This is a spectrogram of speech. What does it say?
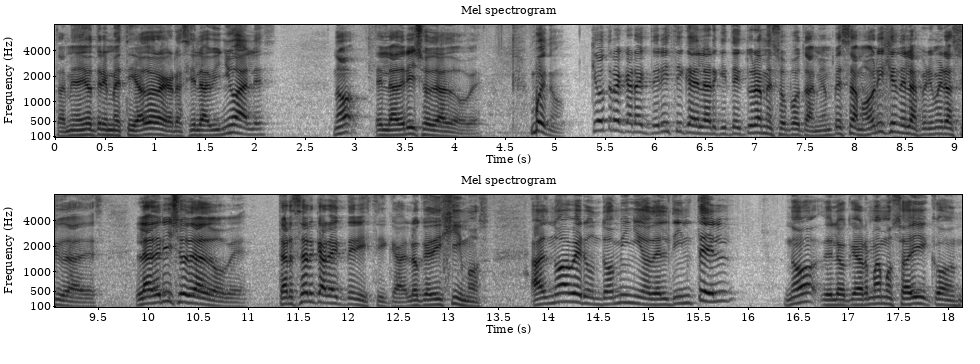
También hay otra investigadora, Graciela Viñuales, ¿no? El ladrillo de adobe. Bueno, ¿qué otra característica de la arquitectura mesopotamia? Empezamos, origen de las primeras ciudades. Ladrillo de adobe. Tercer característica, lo que dijimos, al no haber un dominio del dintel, ¿no? De lo que armamos ahí con,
